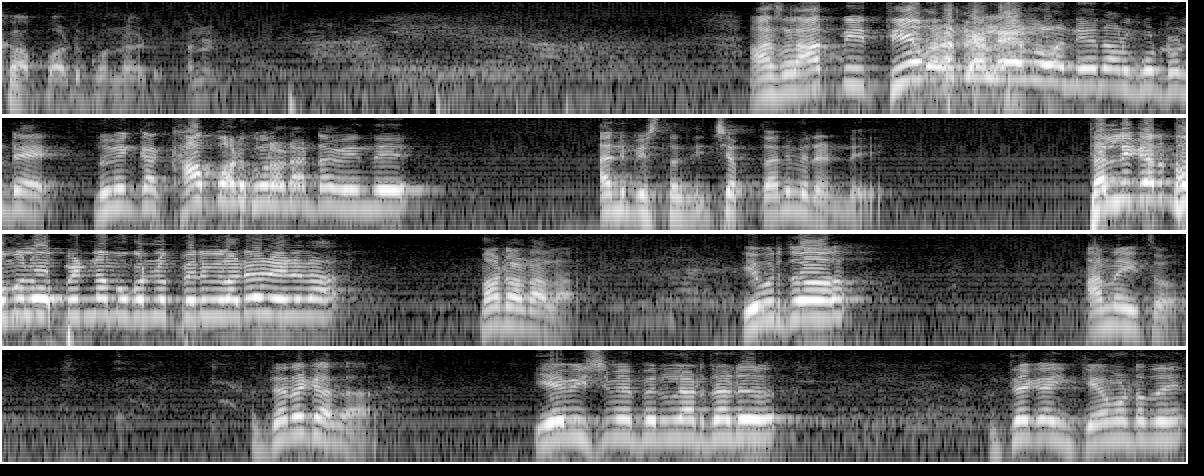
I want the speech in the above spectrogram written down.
కాపాడుకున్నాడు అని అసలు ఆత్మీయ తీవ్రత లేదు అని నేను అనుకుంటుంటే నువ్వు ఇంకా కాపాడుకున్నాడు అంటావేంది అనిపిస్తుంది. చెప్తాను వినండి. తల్లి గర్భములో పిండముకుండా పెరుగులాడే లేడుగా మాట్లాడాలా? ఎవరితో? అన్నయ్యతో. అంతేనా కదా? ఏ విషయమే పెనుగులాడతాడు? అంతేగా ఇంకేముంటుంది?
